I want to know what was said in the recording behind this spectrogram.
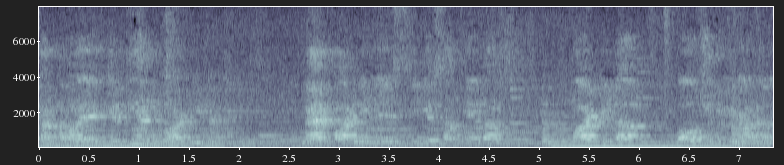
ਕਰਨ ਵਾਲੇ ਕਿਰਤੀਆਂ ਦੀ ਪਾਰਟੀ ਹੈ। ਮੈਂ ਪਾਰਟੀ ਦੇ ਸੀਨੀਅਰ ਸਾਥੀਆਂ ਦਾ, ਪਾਰਟੀ ਦਾ ਬਹੁਤ ਸ਼ੁਕਰਗੁਜ਼ਾਰ ਹਾਂ।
